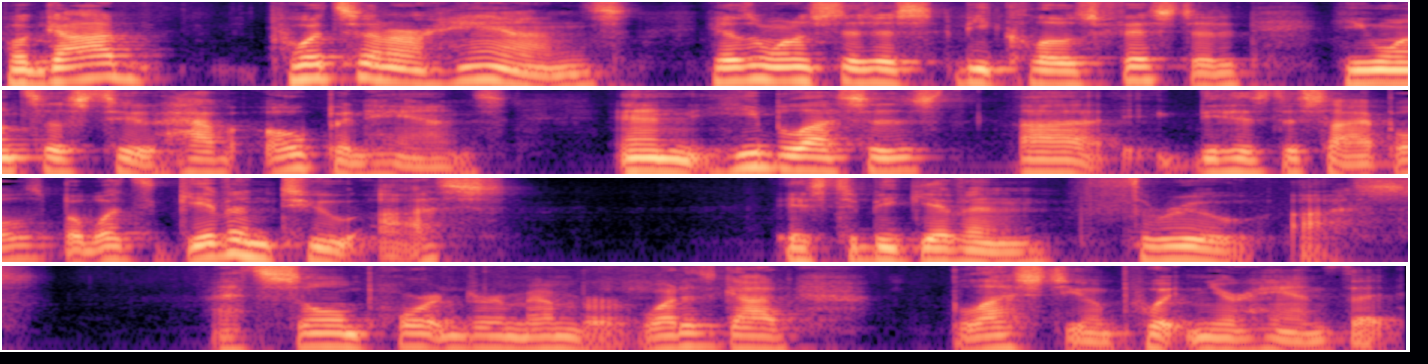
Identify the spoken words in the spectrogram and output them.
What God puts in our hands he doesn't want us to just be closed fisted. He wants us to have open hands. And he blesses uh, his disciples, but what's given to us is to be given through us. That's so important to remember. What has God blessed you and put in your hands that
